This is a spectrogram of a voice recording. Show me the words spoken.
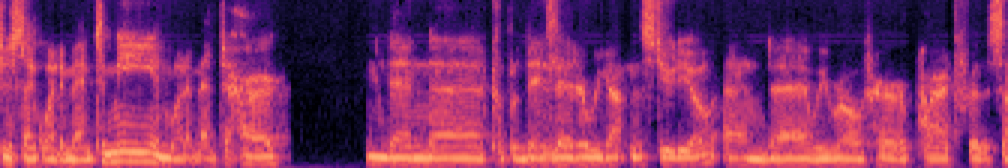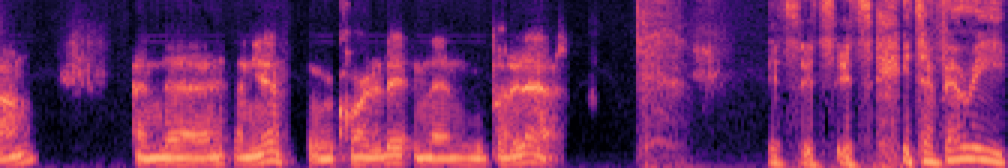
just like what it meant to me and what it meant to her And then uh, a couple of days later, we got in the studio and uh, we wrote her part for the song. And uh, and yeah, we recorded it and then we put it out. It's it's it's it's a very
